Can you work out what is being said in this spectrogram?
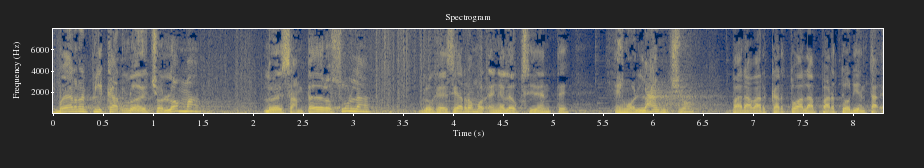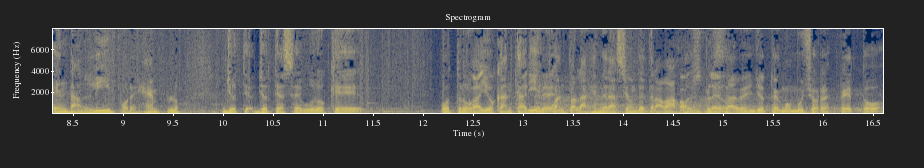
voy a replicar lo de Choloma, lo de San Pedro Sula, lo que decía Romo, en el occidente, en Olancho, para abarcar toda la parte oriental, en Danlí, por ejemplo. Yo te, yo te aseguro que otro gallo cantaría en cuanto a la generación de trabajo, de empleo. Saben, yo tengo mucho respeto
